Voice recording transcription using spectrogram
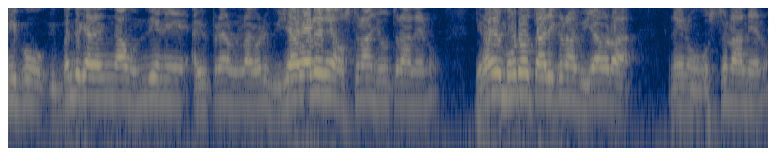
మీకు ఇబ్బందికరంగా ఉంది అనే అభిప్రాయం ఉన్నా కూడా విజయవాడ నేను వస్తున్నాను చెబుతున్నాను నేను. ఇరవై మూడో తారీఖున విజయవాడ నేను వస్తున్నాను నేను.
